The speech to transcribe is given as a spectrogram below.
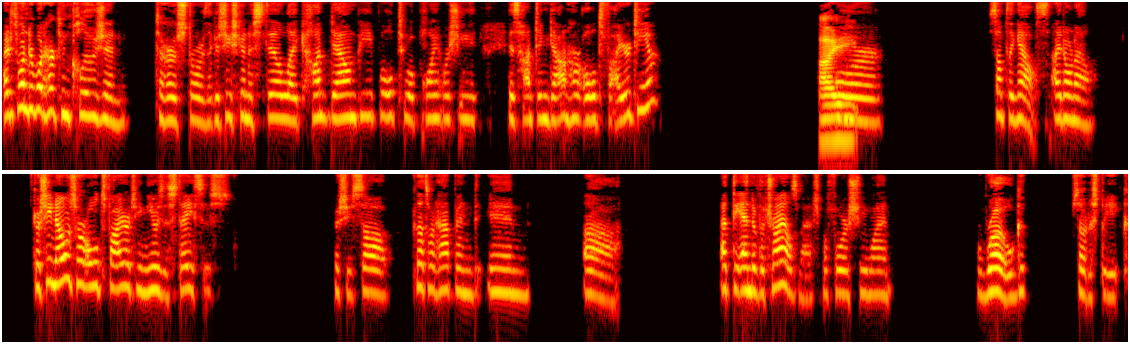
I just wonder what her conclusion to her story is. Like is she gonna still like hunt down people to a point where she is hunting down her old fire team? I or something else. I don't know. Because she knows her old fire team uses stasis. Because she saw. That's what happened in. Uh. At the end of the trials match, before she went rogue, so to speak,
